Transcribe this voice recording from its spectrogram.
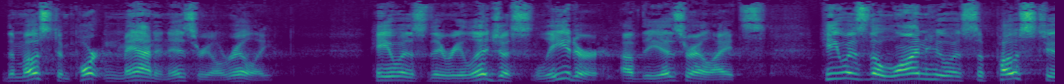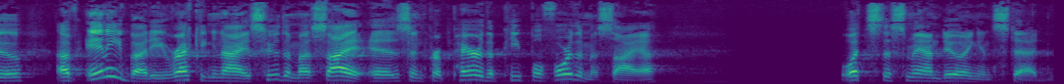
the most important man in Israel, really. He was the religious leader of the Israelites. He was the one who was supposed to, of anybody, recognize who the Messiah is and prepare the people for the Messiah. What's this man doing instead?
